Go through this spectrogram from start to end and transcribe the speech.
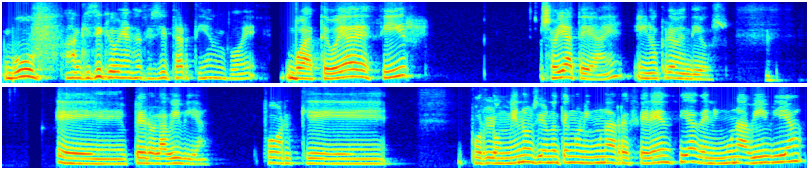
uf, aquí sí que voy a necesitar tiempo, ¿eh? Buah, te voy a decir, soy atea, ¿eh? Y no creo en Dios. Eh, pero la Biblia, porque por lo menos yo no tengo ninguna referencia de ninguna Biblia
